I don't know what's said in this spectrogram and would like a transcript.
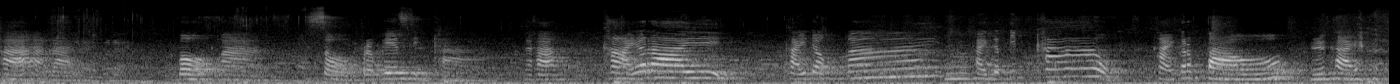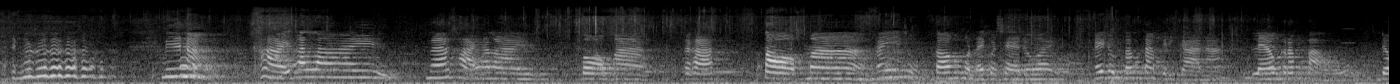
ค้าอะไร บอกมาสองประเภทสินค้านะคะ ขายอะไร ขายดอกไม้ ขายกระติบข้าว ขายกระเป๋า หรือขาย เนี่ยขายอะไรนะขายอะไรบอกมานะคะ ตอบมาให้ถูกต้องกดไลค์กดแชร์ด้วย ให้ถูกต้องตามกติกานะ แล้วกระเป๋าโด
